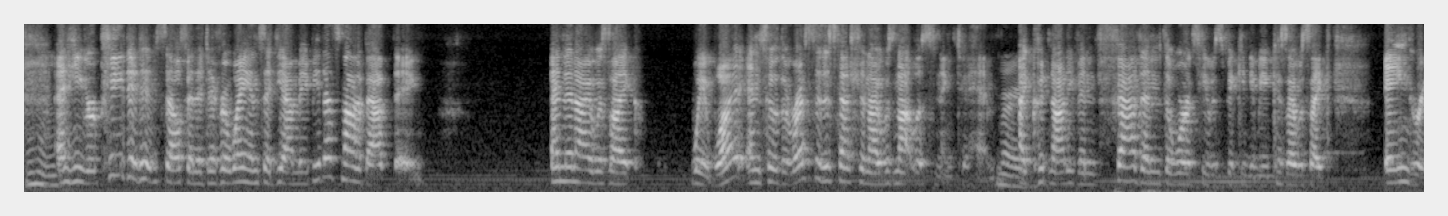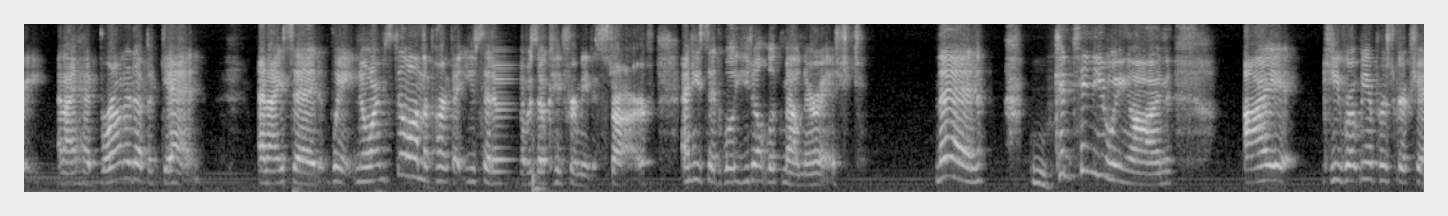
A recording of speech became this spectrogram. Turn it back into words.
Mm-hmm. And he repeated himself in a different way and said, Yeah, maybe that's not a bad thing. And then I was like, Wait, what? And so the rest of the session, I was not listening to him. Right. I could not even fathom the words he was speaking to me because I was like angry. And I had brought it up again. And I said, Wait, no, I'm still on the part that you said it was okay for me to starve. And he said, Well, you don't look malnourished. Then, Oof. continuing on, I he wrote me a prescription.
